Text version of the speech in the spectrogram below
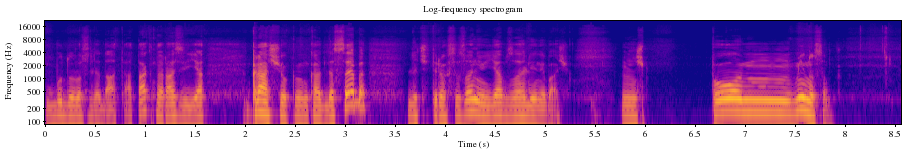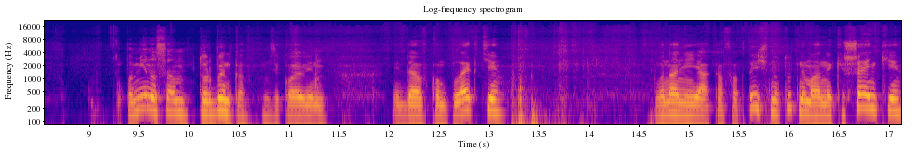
буду розглядати. А так, наразі я кращого клинка для себе для чотирьох сезонів я взагалі не бачу. По мінусам. По мінусам турбинка, з якою він йде в комплекті. Вона ніяка фактично. Тут нема ні кишеньки.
